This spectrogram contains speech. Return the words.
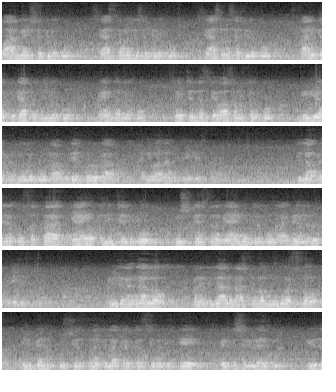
పార్లమెంట్ సభ్యులకు శాస్త్రమండలి సభ్యులకు శాసనసభ్యులకు స్థానిక ప్రజాప్రతినిధులకు బ్యాంకర్లకు స్వచ్ఛంద సేవా సంస్థలకు మీడియా ప్రతినిధులకు నా హృదయపూర్వక ధన్యవాదాలు తెలియజేస్తున్నాను. జిల్లా ప్రజలకు సత్వర న్యాయం అందించేందుకు కృషి చేస్తున్న న్యాయమూర్తులకు నా అభినందనలు తెలియజేస్తున్నాను. వివిధ రంగాల్లో మన జిల్లాను రాష్ట్రంలో ముందు వరుసలో నిలిపేందుకు కృషి చేస్తున్న జిల్లా కలెక్టర్ శ్రీమతి కె. వెంకటేశ్వరి గారికి వివిధ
